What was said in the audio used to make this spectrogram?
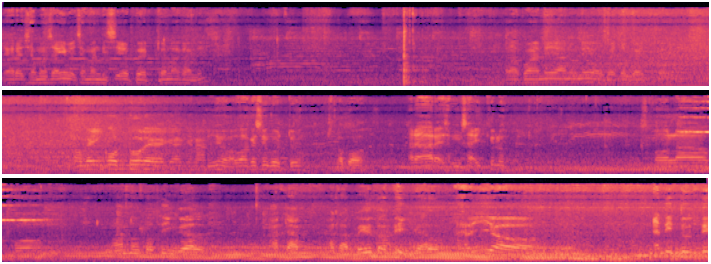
Ya arek zaman saiki mek zaman dhisik ya beda lah kali. Lakone anune yo beda-beda. Oke, kodo le kira-kira. Iya, akeh sing kudu. Apa? Arek-arek sama saiki lho. Sekolah apa? Anu to ada pe to tinggal. Iya. Attitude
